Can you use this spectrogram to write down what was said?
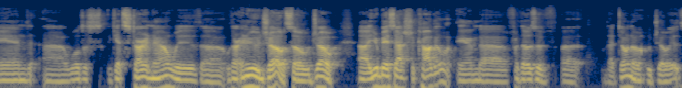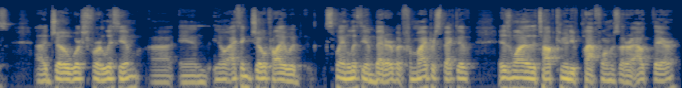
and uh, we'll just get started now with uh, with our interview with Joe. So, Joe, uh, you're based out of Chicago, and uh, for those of uh, that don't know who Joe is, uh, Joe works for Lithium, and you know I think Joe probably would explain Lithium better. But from my perspective, it is one of the top community platforms that are out there.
